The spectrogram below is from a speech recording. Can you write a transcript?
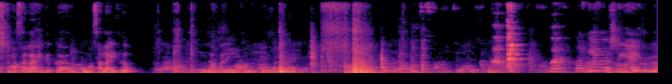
ಇಷ್ಟು ಮಸಾಲ, ಇದಕ್ಕೆ ರುಬ್ಬು ಮಸಾಲ ಇದು. ಈಗ ಬರೀ ಮಾಡೋದು ಹೆಂಗಂದ್ರೆ. ಫಸ್ಟಿಗೆ ಇದಕ್ಕೆ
